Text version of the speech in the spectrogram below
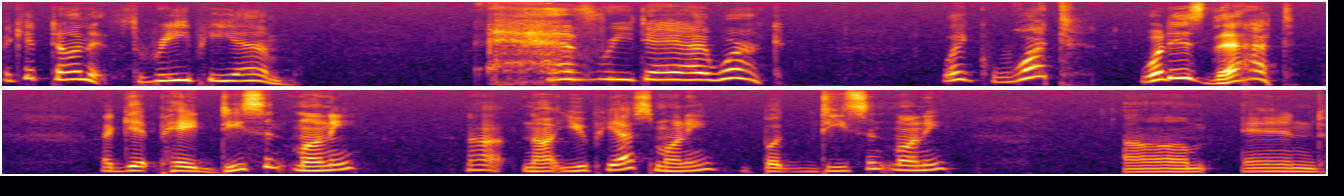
I get done at 3 p.m. every day I work. Like what? What is that? I get paid decent money, not not UPS money, but decent money. Um, and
